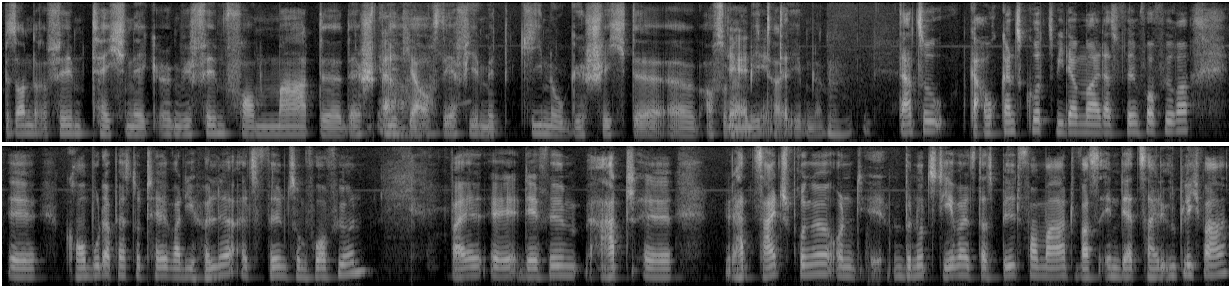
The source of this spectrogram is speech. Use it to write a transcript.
besondere Filmtechnik, irgendwie Filmformate. Der spielt ja, ja auch sehr viel mit Kinogeschichte äh, auf so einer Metaebene. Dazu auch ganz kurz wieder mal das Filmvorführer. Äh, Grand Budapest Hotel war die Hölle als Film zum Vorführen, weil äh, der Film hat äh, hat Zeitsprünge und äh, benutzt jeweils das Bildformat, was in der Zeit üblich war.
